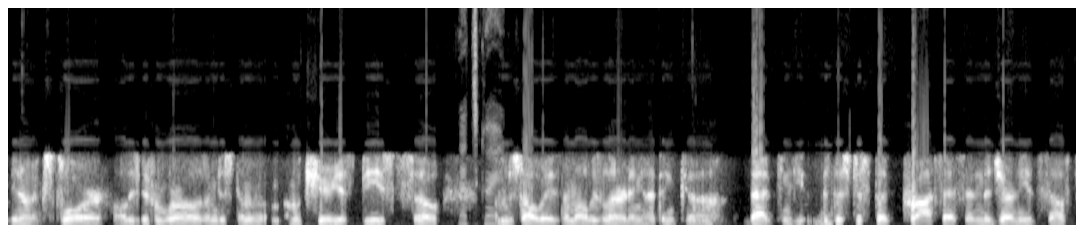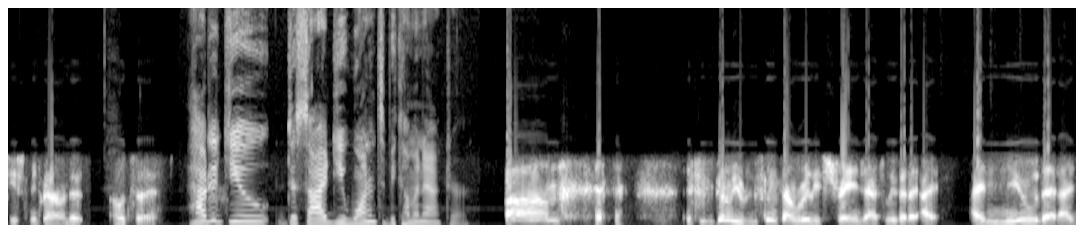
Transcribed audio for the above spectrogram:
you know explore all these different worlds. I'm just I'm a, I'm a curious beast, so That's great. I'm just always I'm always learning. And I think uh, that can get just just the process and the journey itself keeps me grounded. I would say. How did you decide you wanted to become an actor? Um, this is gonna be this is gonna sound really strange actually. but I I, I knew that I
